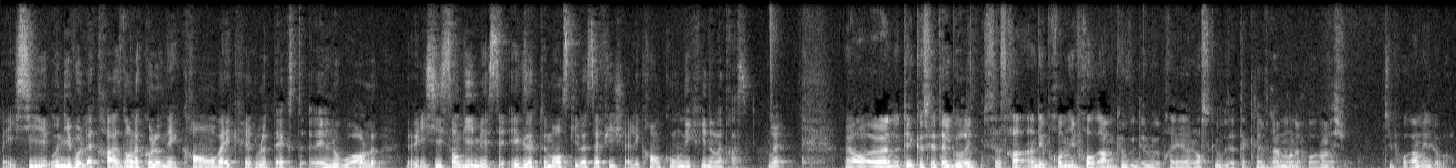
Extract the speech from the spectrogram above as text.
bah, ici, au niveau de la trace, dans la colonne écran, on va écrire le texte Hello World, euh, ici sans guillemets. C'est exactement ce qui va s'afficher à l'écran qu'on écrit dans la trace. Ouais. Alors, à noter que cet algorithme, ça sera un des premiers programmes que vous développerez lorsque vous attaquerez vraiment la programmation. Petit programme Hello World.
